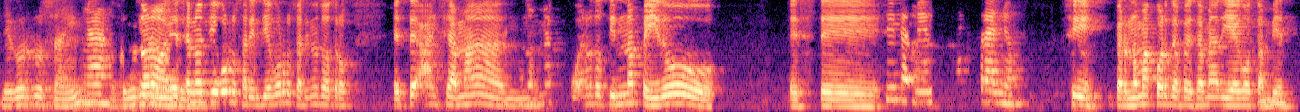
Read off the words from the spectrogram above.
¿Diego Rusain? Ah. ¿O cómo se no, no, ese no es Diego Rosarín, Diego Rosarín es otro. Este, ay, se llama, no me acuerdo, tiene un apellido, este, Sí, también extraño. Sí, pero no me acuerdo, pero se llama Diego también.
